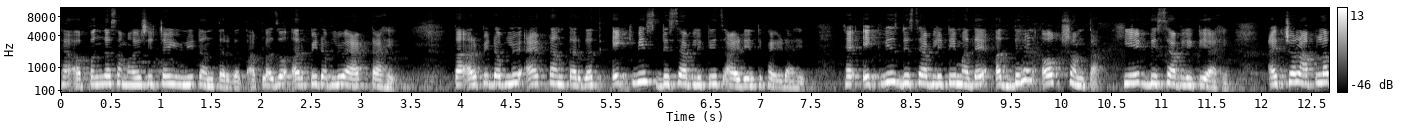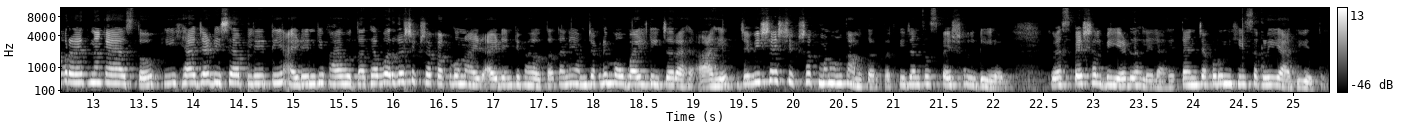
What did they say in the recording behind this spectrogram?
ह्या अपंग समावेशीच्या युनिट अंतर्गत आपला जो आर पी डब्ल्यू ॲक्ट आहे तर आर पी डब्ल्यू ॲक्ट अंतर्गत एकवीस डिसॅबिलिटीज आयडेंटिफाईड आहेत. ह्या एकवीस डिसॅबिलिटीमध्ये अध्ययन अक्षमता ही एक डिसॅबिलिटी आहे. ॲक्च्युअल आपला प्रयत्न काय असतो की ह्या ज्या डिसॅबिलिटी आयडेंटिफाय होतात ह्या वर्ग शिक्षकाकडून आय आयडेंटिफाय होतात आणि आमच्याकडे मोबाईल टीचर आहे आहेत जे विशेष शिक्षक म्हणून काम करतात की ज्यांचं स्पेशल डी एड किंवा स्पेशल बी एड झालेलं आहे त्यांच्याकडून ही सगळी यादी येते.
